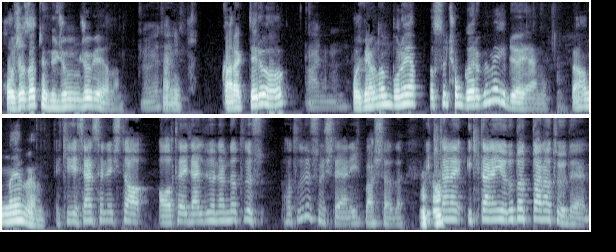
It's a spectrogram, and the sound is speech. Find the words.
hoca zaten hücumcu bir adam. Evet, Hani evet. karakteri o. Aynen öyle. Hocanın bunu yapması çok garibime gidiyor yani. Ben anlayamıyorum. E ki geçen sene işte Al- Altay'a geldiği dönemde hatırlıyorsun. Hatırlıyorsun işte yani ilk başlarda. İki tane iki tane yiyordu, dört tane atıyordu yani.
